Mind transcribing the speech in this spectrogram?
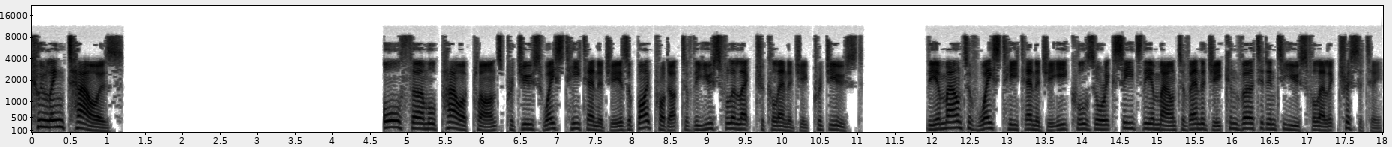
Cooling towers All thermal power plants produce waste heat energy as a byproduct of the useful electrical energy produced. The amount of waste heat energy equals or exceeds the amount of energy converted into useful electricity.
